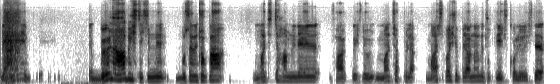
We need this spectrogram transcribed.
yani e, böyle abi işte şimdi bu sene çok daha maç içi hamleleri farklı işte maça pla- maç başı planları da çok değişik oluyor işte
